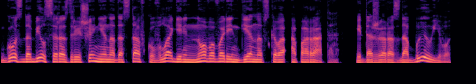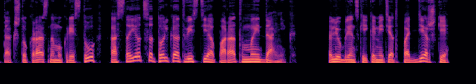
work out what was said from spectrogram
ГОС добился разрешения на доставку в лагерь нового рентгеновского аппарата и даже раздобыл его, так что Красному Кресту остается только отвезти аппарат в Майданик. Люблинский комитет поддержки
